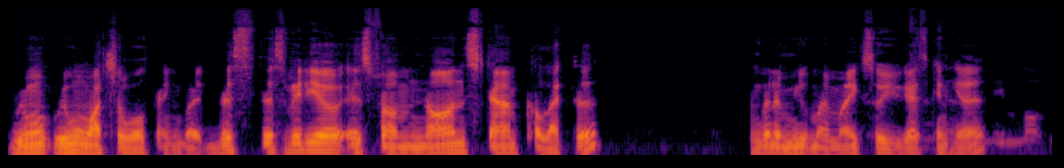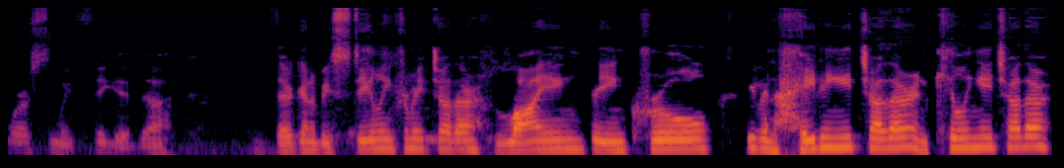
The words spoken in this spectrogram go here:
We won't we won't watch the whole thing, but this this video is from Non Stamp Collector. I'm going to mute my mic so you guys can hear it. A lot worse than we figured. Uh, they're going to be stealing from each other, lying, being cruel, even hating each other and killing each other.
